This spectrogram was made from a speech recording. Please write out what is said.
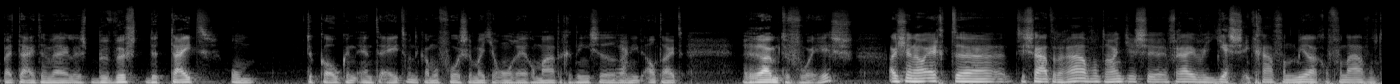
bij tijd en wijle eens bewust de tijd om te koken en te eten? Want ik kan me voorstellen met je onregelmatige diensten dat Ja. er niet altijd ruimte voor is. Als je nou echt, eh, het is zaterdagavond, handjes eh wrijven, yes, ik ga vanmiddag of vanavond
